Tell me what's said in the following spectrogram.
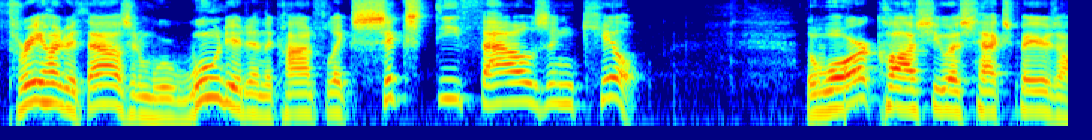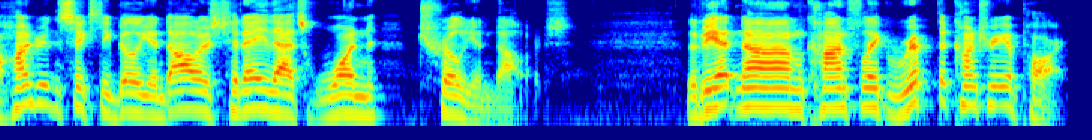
300,000 were wounded in the conflict, 60,000 killed. The war cost U.S. taxpayers $160 billion. Today, that's $1 trillion. The Vietnam conflict ripped the country apart.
